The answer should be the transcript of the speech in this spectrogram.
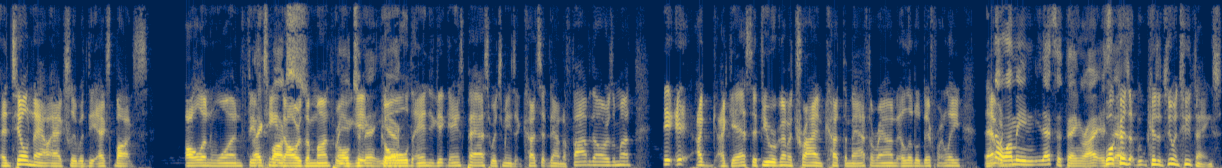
until now, actually, with the Xbox all-in-one fifteen dollars a month, where you Ultimate, get yeah. gold and you get Games Pass, which means it cuts it down to five dollars a month. It, it, I, I guess if you were going to try and cut the math around a little differently, that No, would, I mean that's the thing, right? Is well, that- because it's doing two things.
